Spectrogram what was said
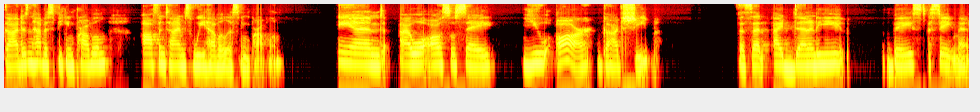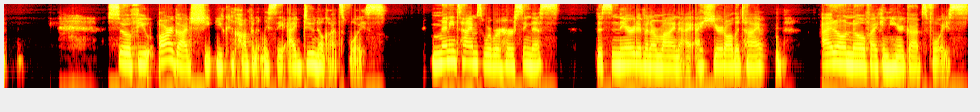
God doesn't have a speaking problem. Oftentimes we have a listening problem. And I will also say, you are God's sheep. That's that identity based statement so if you are God's sheep, you can confidently say, I do know God's voice. Many times we're rehearsing this, this narrative in our mind. I, I hear it all the time. I don't know if I can hear God's voice.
